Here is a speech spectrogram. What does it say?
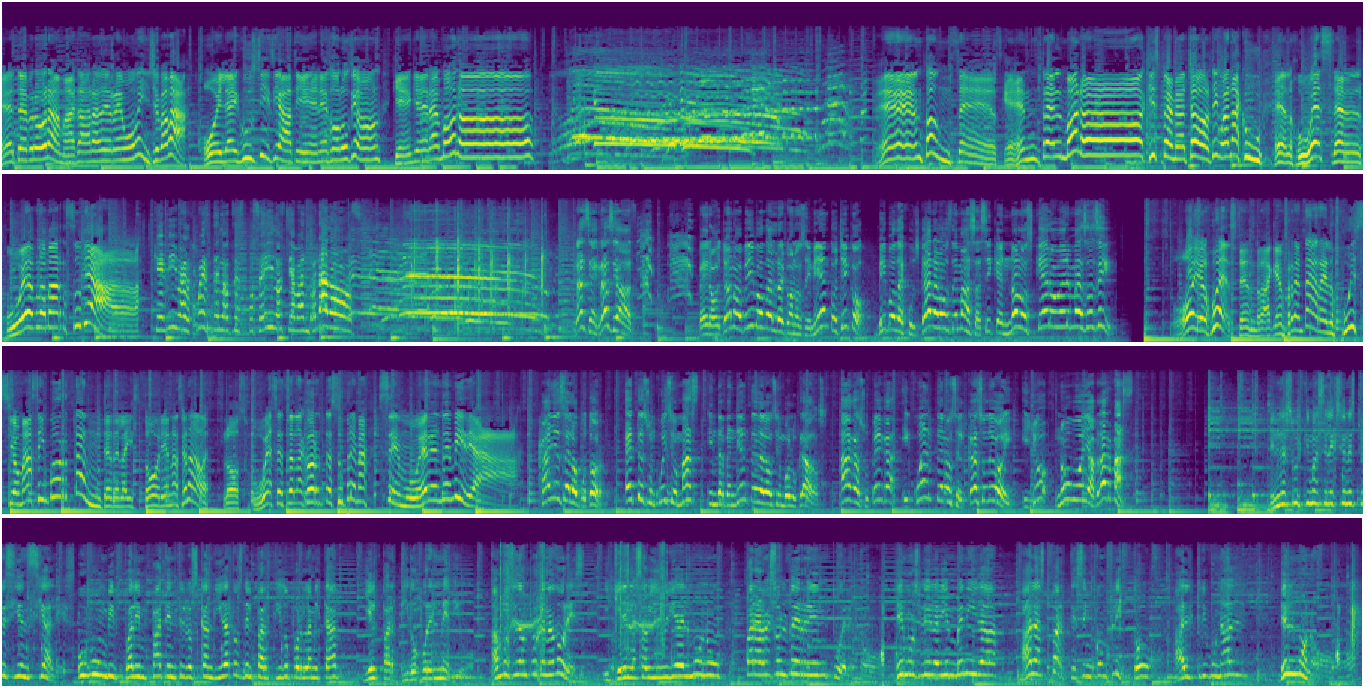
Este programa estará de remolinche, papá. Hoy la injusticia tiene solución. ¿Quién quiere el mono? Entonces, que entre el mono, Quispemelchor Tiwanaku, el juez del pueblo marsupial. ¡Que viva el juez de los desposeídos y abandonados! Gracias, gracias. Pero yo no vivo del reconocimiento, chico. Vivo de juzgar a los demás, así que no los quiero ver más así. Hoy el juez tendrá que enfrentar el juicio más importante de la historia nacional. Los jueces de la Corte Suprema se mueren de envidia. Cállese, locutor. Este es un juicio más independiente de los involucrados. Haga su pega y cuéntenos el caso de hoy. Y yo no voy a hablar más. En las últimas elecciones presidenciales hubo un virtual empate entre los candidatos del partido por la mitad y el partido por el medio. Ambos se dan por ganadores y quieren la sabiduría del mono para resolver en tuerto. Démosle la bienvenida a las partes en conflicto al Tribunal del Mono.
